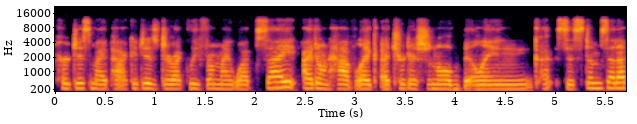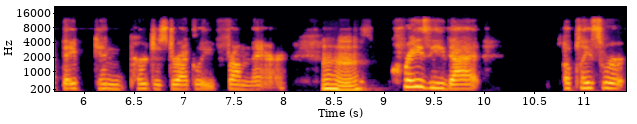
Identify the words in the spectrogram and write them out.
purchase my packages directly from my website. I don't have like a traditional billing system set up. They can purchase directly from there. Mm-hmm. crazy that a place where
